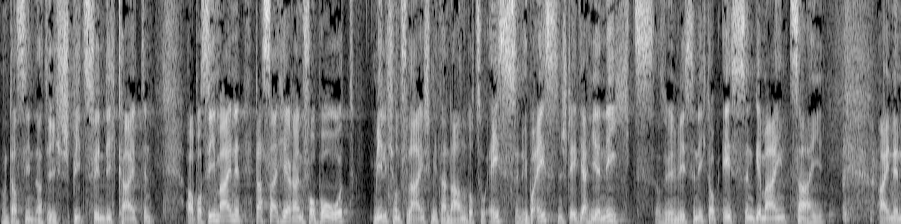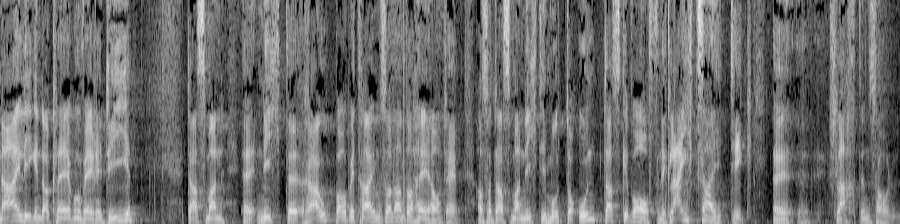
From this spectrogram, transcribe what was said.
Und das sind natürlich Spitzfindigkeiten. Aber Sie meinen, das sei hier ein Verbot, Milch und Fleisch miteinander zu essen. Über Essen steht ja hier nichts. Also wir wissen nicht, ob Essen gemeint sei. Eine naheliegende Erklärung wäre die, dass man äh, nicht äh, Raubbau betreiben soll an der Herde. Also dass man nicht die Mutter und das Geworfene gleichzeitig äh, äh schlachten soll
